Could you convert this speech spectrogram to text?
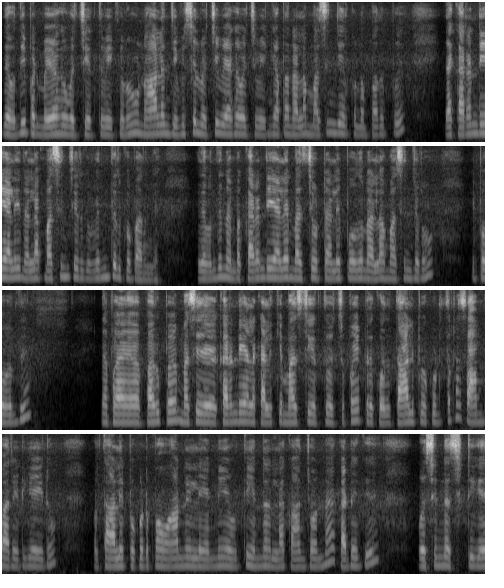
இதை வந்து இப்போ நம்ம வேக வச்சு எடுத்து வைக்கணும். நாலஞ்சு விசில் வச்சு வேக வச்சு வைங்க. அப்போ நல்லா மசிஞ்சிருக்கணும் பருப்பு. இதை கரண்டியாலே நல்லா மசிஞ்சிருக்கு வெந்திருக்கு பாருங்கள் இதை வந்து நம்ம கரண்டியாலே மசிச்சு விட்டாலே போதும் நல்லா மசிஞ்சிடும் இப்போ வந்து இந்த ப பருப்பை மசி கரண்டியால் கலக்கி மசித்து எடுத்து வச்சுப்போம். இப்போ இதுக்கு வந்து தாளிப்பு கொடுத்துட்டோம். சாம்பார் ரெடி ஆகிடும் ஒரு தாளிப்பு கொடுப்போம். வானிலையில் எண்ணெயை ஊற்றி எண்ணெய் நல்லா காஞ்சோடனே கடுகு ஒரு சின்ன சிட்டிகை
